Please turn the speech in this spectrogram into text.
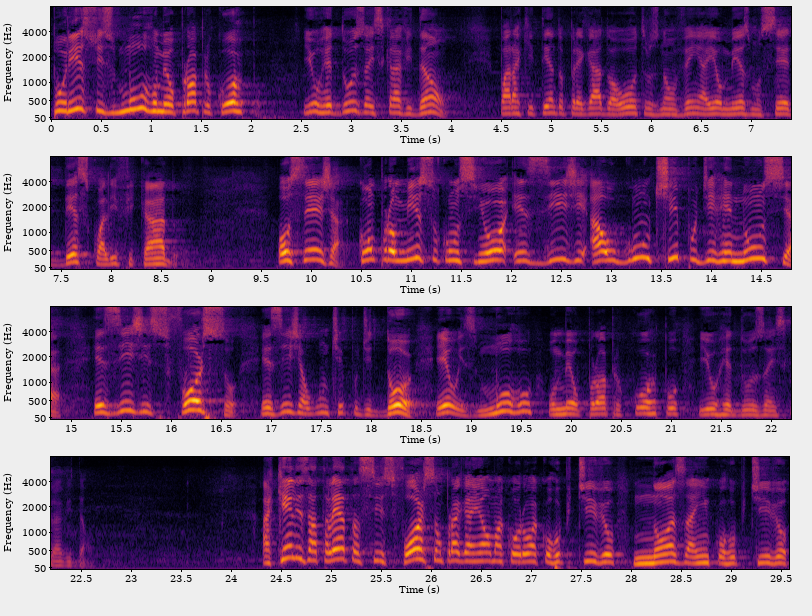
"Por isso esmurro meu próprio corpo e o reduzo à escravidão, para que, tendo pregado a outros, não venha eu mesmo ser desqualificado. Ou seja, compromisso com o Senhor exige algum tipo de renúncia, exige esforço, exige algum tipo de dor. Eu esmurro o meu próprio corpo e o reduzo à escravidão. Aqueles atletas se esforçam para ganhar uma coroa corruptível, nós a incorruptível,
